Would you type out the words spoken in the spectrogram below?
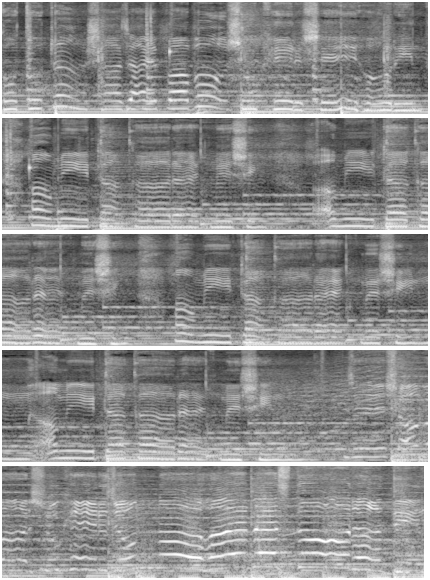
কতটা সাজায় পাব সুখের সে হরিণ? আমি টাকার এক মেশিন, আমি টাকার এক মেশিন, আমি টাকার এক মেশিন, আমি টাকার এক মেশিন। যে সবার সুখের জন্য হয় ব্যস্ত দিন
